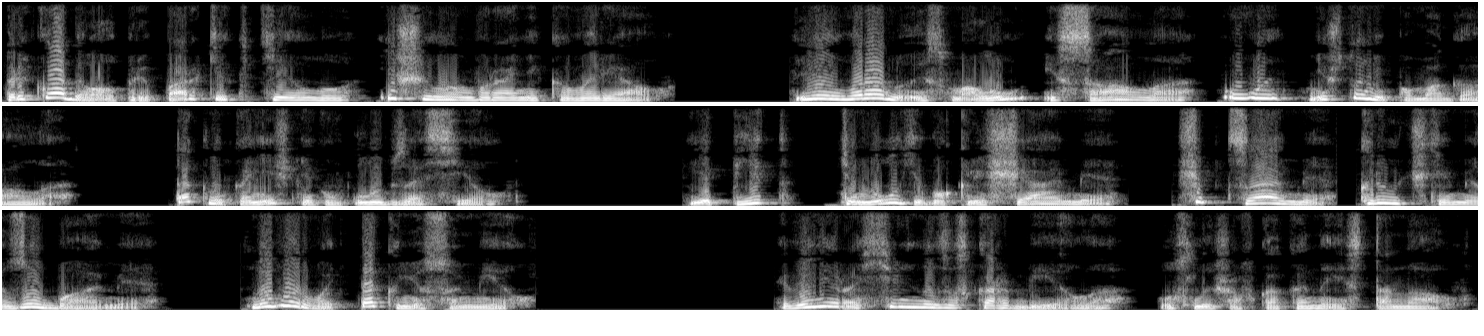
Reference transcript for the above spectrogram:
Прикладывал припарки к телу и шилом в ране ковырял. Лил в рану и смолу, и сало, увы, ничто не помогало. Так наконечник вглубь засел. Епит тянул его клещами, щипцами, крючками, зубами, но вырвать так и не сумел. Венера сильно заскорбела, услышав, как Эней стонал,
